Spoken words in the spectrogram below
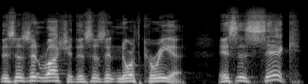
This isn't Russia. This isn't North Korea. This is sick.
